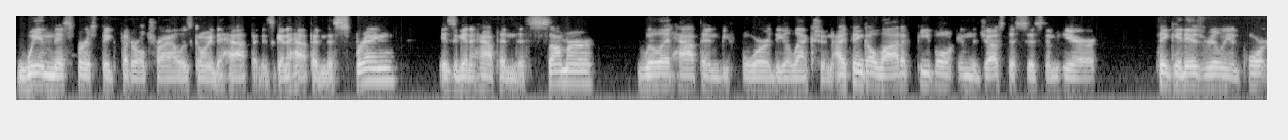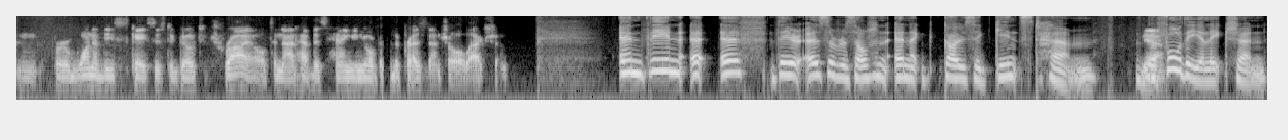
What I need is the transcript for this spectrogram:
when this first big federal trial is going to happen. Is it going to happen this spring? Is it going to happen this summer? Will it happen before the election? I think a lot of people in the justice system here think it is really important for one of these cases to go to trial to not have this hanging over the presidential election. And then, uh, if there is a result and, and it goes against him yeah. before the election,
